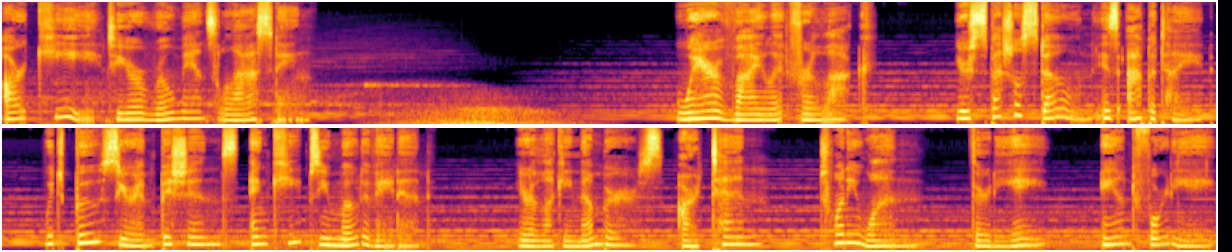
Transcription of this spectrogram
are key to your romance lasting. Wear violet for luck. Your special stone is apatite, which boosts your ambitions and keeps you motivated. Your lucky numbers are 10, 21, 38, and 48.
